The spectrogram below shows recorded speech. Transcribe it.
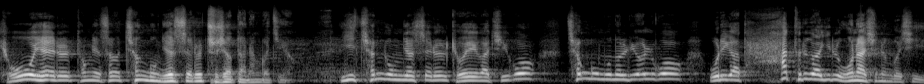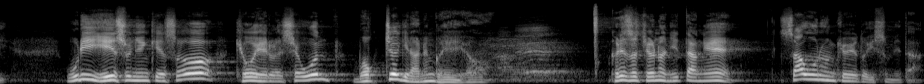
교회를 통해서 천국 열쇠를 주셨다는 거지요. 이 천국 열쇠를 교회가 쥐고 천국 문을 열고 우리가 다 들어가기를 원하시는 것이 우리 예수님께서 교회를 세운 목적이라는 거예요. 그래서 저는 이 땅에 싸우는 교회도 있습니다.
